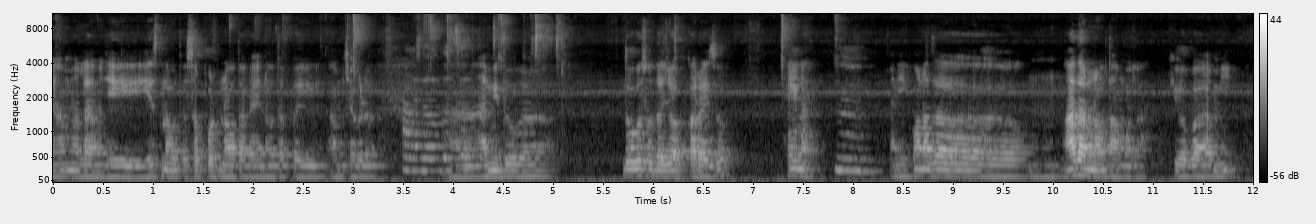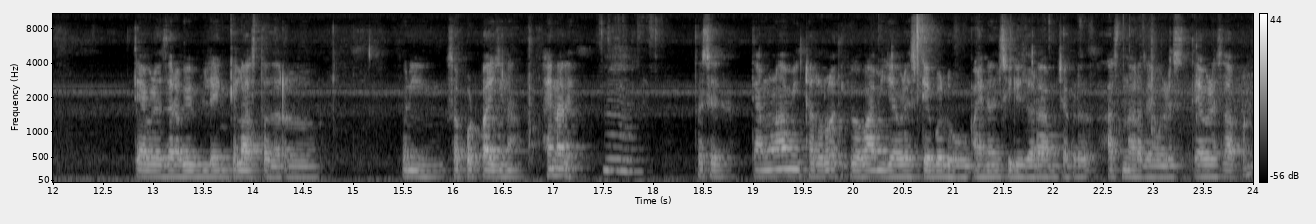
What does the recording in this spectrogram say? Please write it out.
आम्हाला म्हणजे हेच नव्हतं सपोर्ट नव्हता काही नव्हता पहिले आमच्याकडं. आम्ही. आम्ही दोघं दोघंसुद्धा जॉब करायचो. आहे ना. आणि कोणाचा आधार नव्हता आम्हाला. की बाबा आम्ही त्यावेळेस जरा लाईन केला असता जर कोणी सपोर्ट पाहिजे ना आहे ना रे. तसेच त्यामुळं आम्ही ठरवलं होतं की बाबा आम्ही ज्यावेळेस स्टेबल होऊ फायनान्शियली जरा आमच्याकडं असणार त्यावेळेस त्यावेळेस आपण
